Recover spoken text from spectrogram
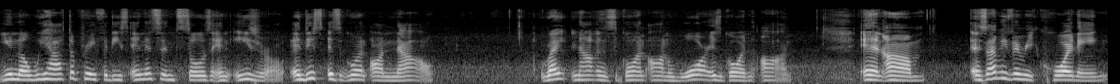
You know, we have to pray for these innocent souls in Israel. And this is going on now. Right now is going on. War is going on. And um as I'm even recording,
